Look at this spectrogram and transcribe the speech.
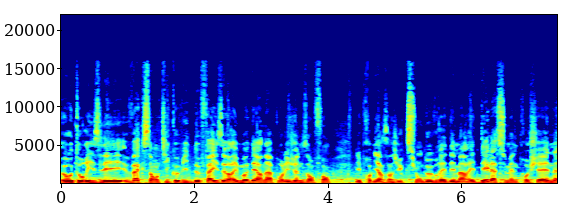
autorisent les vaccins anti-Covid de Pfizer et Moderna pour les jeunes enfants. Les premières injections devraient démarrer dès la semaine prochaine.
